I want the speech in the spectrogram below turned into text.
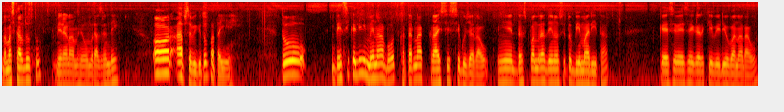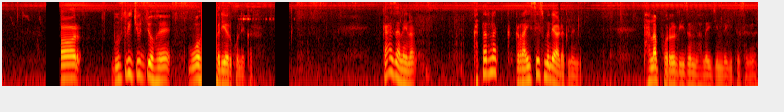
नमस्कार दोस्तों, मेरा नाम है ओमराज रंदे और आप सभी को तो पता ही है। तो बेसिकली मैं ना बहुत ख़तरनाक क्राइसिस से गुजर रहा हूँ। ये दस पंद्रह दिनों से तो बीमारी था। कैसे वैसे करके वीडियो बना रहा हूँ। और दूसरी चीज़ जो है, वो करियर को लेकर। काय झालंय ना, खतरनाक क्रायसिसमध्ये अडकलो मी त्याला फॉर अ रिझन झालं आहे जिंदगीचं सगळं.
